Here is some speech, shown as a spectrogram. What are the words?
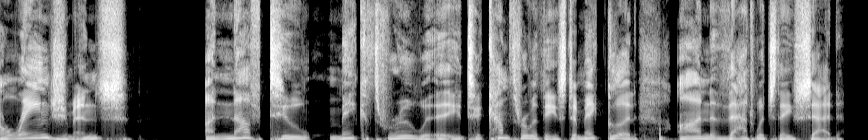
arrangements enough to make through eh, to come through with these to make good on that which they said.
